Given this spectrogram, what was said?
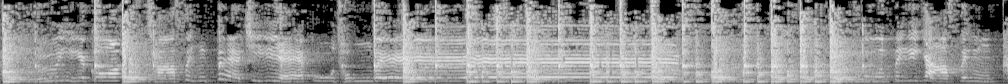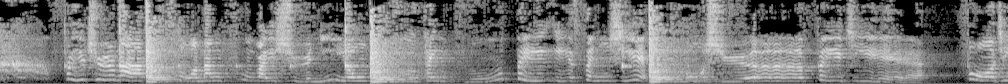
换一个恰身百计过重呗。飞去啊，所能抚慰许你用，只听虎的声响，我学飞剑佛剑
